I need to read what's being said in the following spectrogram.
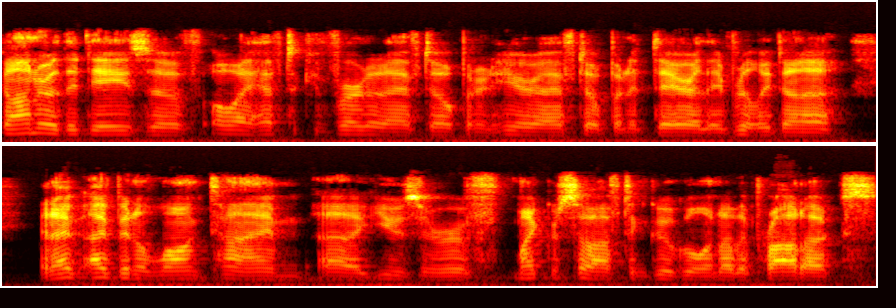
gone are the days of oh I have to convert it, I have to open it here, I have to open it there. They've really done a and I've, I've been a long time uh, user of Microsoft and Google and other products,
